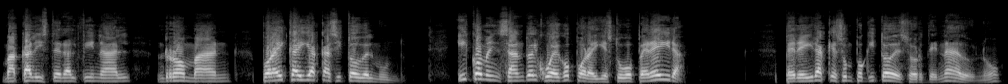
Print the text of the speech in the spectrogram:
Macalister al final, Román, por ahí caía casi todo el mundo. Y comenzando el juego, por ahí estuvo Pereira. Pereira que es un poquito desordenado, ¿no?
